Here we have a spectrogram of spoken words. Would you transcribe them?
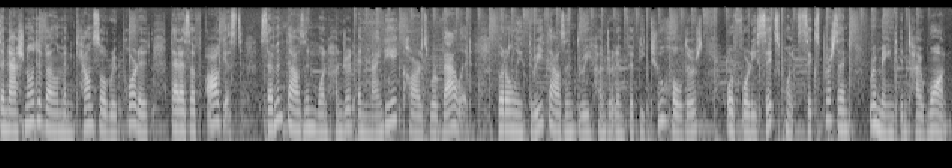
The National Development Council reported that as of August, 7,198 cards were valid, but only 3,352 holders, or 46.6%, remained in Taiwan.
